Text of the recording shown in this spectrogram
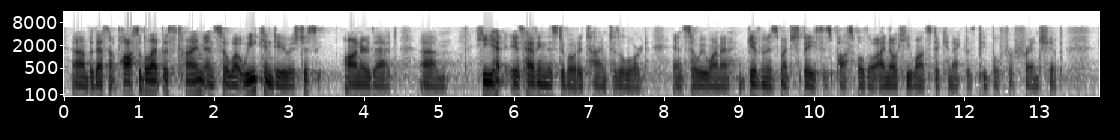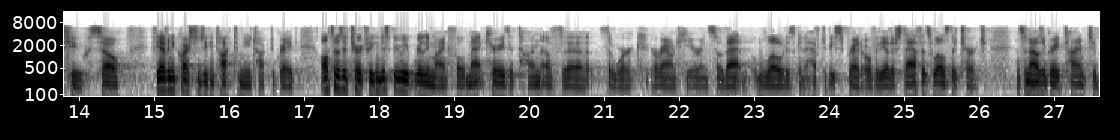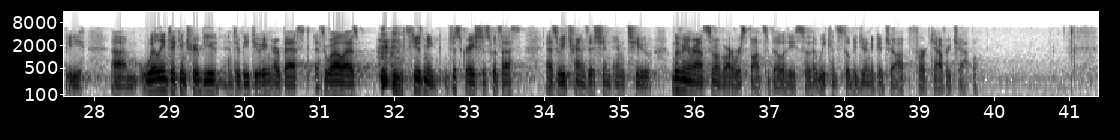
Um, but that's not possible at this time. And so what we can do is just honor that. Um, he is having this devoted time to the Lord. And so we want to give him as much space as possible, though I know he wants to connect with people for friendship too. So if you have any questions, you can talk to me, talk to Greg. Also, as a church, we can just be really mindful. Matt carries a ton of the, the work around here, and so that load is going to have to be spread over the other staff as well as the church. And so now is a great time to be um, willing to contribute and to be doing our best, as well as, excuse me, just gracious with us as we transition into moving around some of our responsibilities so that we can still be doing a good job for Calvary Chapel.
